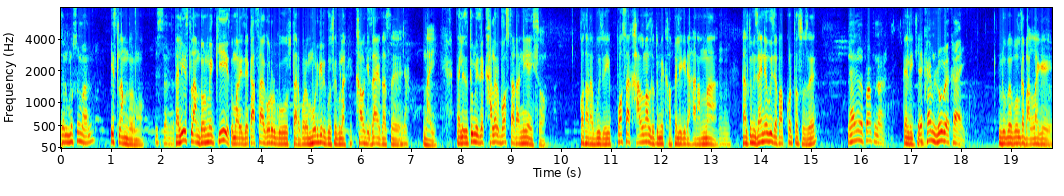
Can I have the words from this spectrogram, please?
যেন মুসলমান। ইসলাম ধর্ম। ইসলাম ধর্ম। তাহলে ইসলাম ধর্মে কি? তোমার এই যে কাঁচা গরুর গোস তারপরে মুরগির গোস এগুলা খাওয়া কি যায় আছে? না। নাই। তাইলে যে তুমি যে খালের বস্তাটা নিয়ে আইছো কথাটা বুঝো এই পচা খাল মাল তো তুমি খাও তাহলে কি এটা হারাম না। তাহলে তুমি জাইনে বুঝে পাপ করতেছো যে? না না পাপ না। তাহলে কি? খাই লোভে খাই। লুবে বলতে ভালো লাগে।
